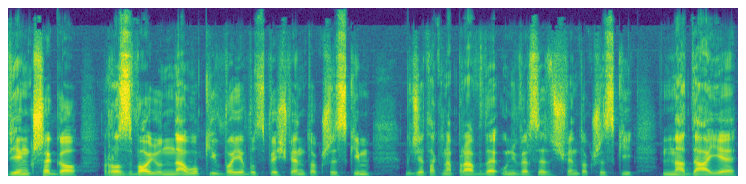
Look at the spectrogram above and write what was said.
większego rozwoju nauki w województwie świętokrzyskim, gdzie tak naprawdę Uniwersytet Świętokrzyski nadaje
